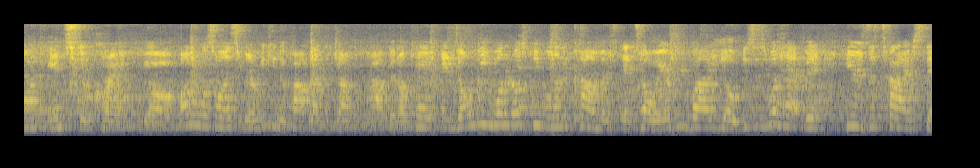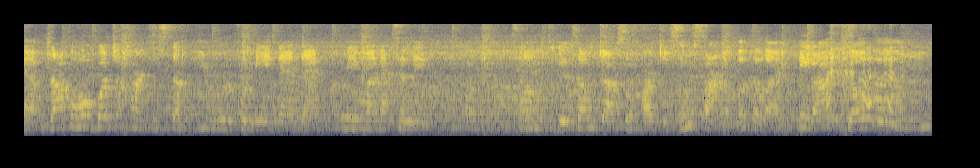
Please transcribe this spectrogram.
on Instagram, y'all. Follow us on Instagram. We keep it pop like the drop it poppin', okay? And don't be one of those people in the comments that tell everybody, yo, this is what happened. Here's the timestamp. Drop a whole bunch of hearts and stuff you rooted for me and that and that. Me and my next lady. Tell them what to do. Tell them to drop some hearts We're starting to look alike. Drop golden.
